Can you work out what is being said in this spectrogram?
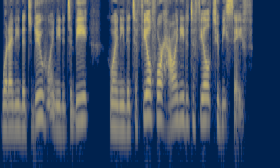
what I needed to do, who I needed to be, who I needed to feel for, how I needed to feel to be safe.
